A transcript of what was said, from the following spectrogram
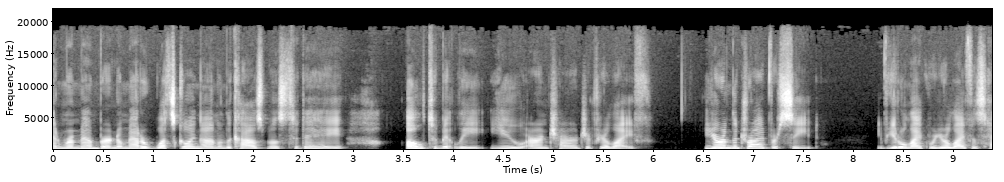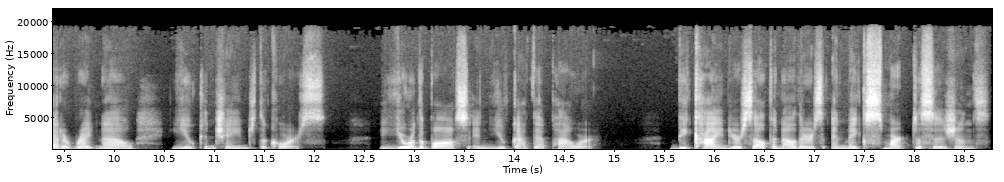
And remember, no matter what's going on in the cosmos today, ultimately you are in charge of your life. You're in the driver's seat. If you don't like where your life is headed right now, you can change the course. You're the boss and you've got that power. Be kind to yourself and others and make smart decisions.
